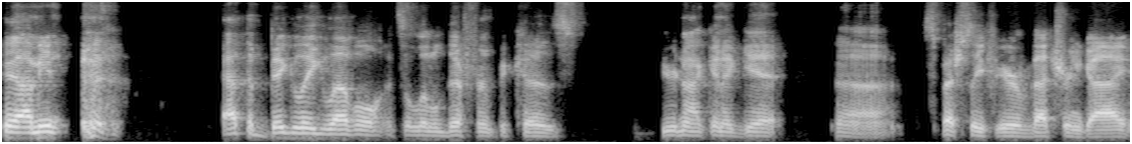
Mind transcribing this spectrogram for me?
Yeah, I mean, at the big league level, it's a little different because you're not going to get, uh, especially if you're a veteran guy,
